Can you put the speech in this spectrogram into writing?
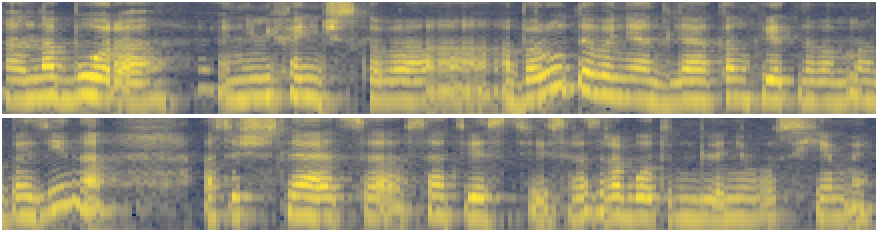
набора немеханического оборудования для конкретного магазина осуществляется в соответствии с разработанной для него схемой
